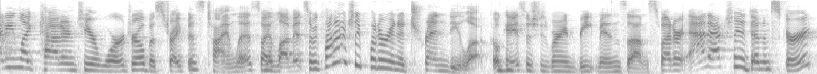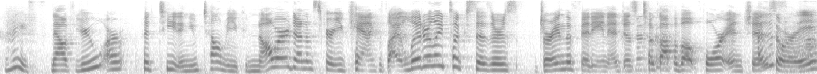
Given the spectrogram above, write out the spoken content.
adding like pattern to your wardrobe, a stripe is timeless. So I love it. So we kind of actually put her in a trendy look. Okay, so she's wearing Reitman's um, sweater and actually a denim skirt. Nice. Now, if you are petite and you tell me you cannot wear a denim skirt, you can because I literally took scissors during the fitting and just took off about four inches. I'm sorry. Yeah.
